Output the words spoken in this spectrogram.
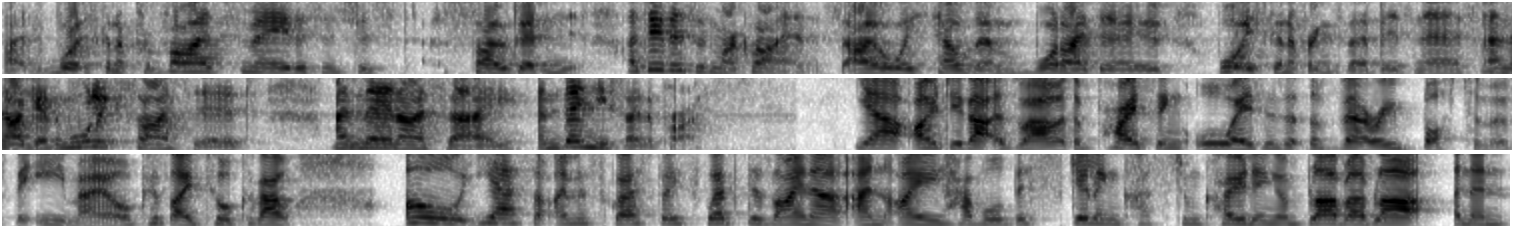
like what it's going to provide to me. This is just so good. And i do this with my clients. I always tell them what i do what it's going to bring to their business and i mm-hmm. get them all excited and then i say and then you say the price Yeah, I do that as well. The pricing always is at the very bottom of the email because I talk about, oh, yeah, so I'm a Squarespace web designer and I have all this skill in custom coding and blah, blah, blah. And then,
